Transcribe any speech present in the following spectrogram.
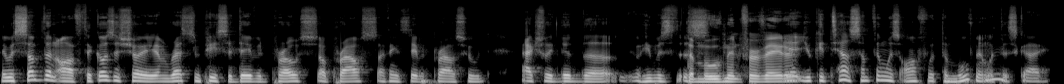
There was something off. That goes to show you. And rest in peace to David Prowse. or prouse I think it's David prouse who actually did the. He was The movement for Vader. Yeah, you could tell something was off with the movement with Hmm. this guy.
